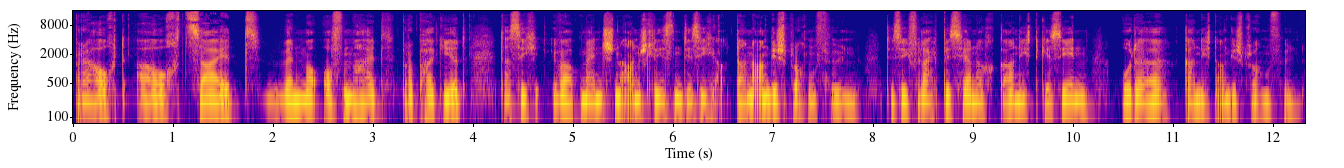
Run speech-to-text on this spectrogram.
braucht auch Zeit, wenn man Offenheit propagiert, dass sich überhaupt Menschen anschließen, die sich dann angesprochen fühlen, die sich vielleicht bisher noch gar nicht gesehen oder gar nicht angesprochen fühlen.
